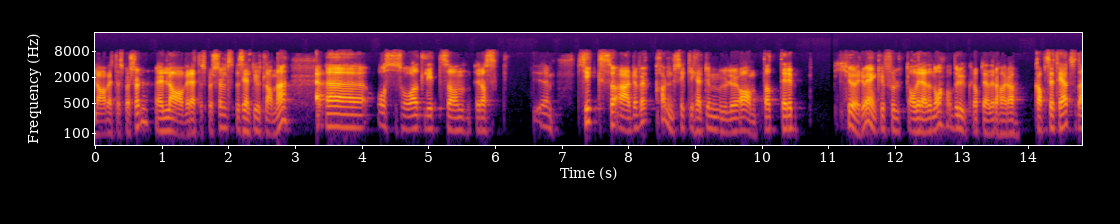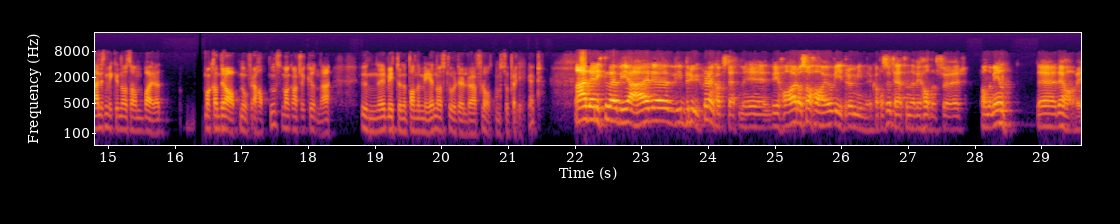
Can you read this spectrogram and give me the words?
lav etterspørsel, eller lavere etterspørsel, spesielt i utlandet. Eh, og så et litt sånn raskt eh, kikk, så er det vel kanskje ikke helt umulig å ante at dere kjører jo egentlig fullt allerede nå og bruker opp det dere har av kapasitet. Så det er liksom ikke noe sånn bare man kan dra opp noe fra hatten som man kanskje kunne under, midt under pandemien når store deler av flåten sto parkert. Nei, det er riktig det. Vi, er, eh, vi bruker den kapasiteten vi, vi har. Og så har jo Widerøe mindre kapasitet enn det vi hadde før pandemien. Det, det har vi.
